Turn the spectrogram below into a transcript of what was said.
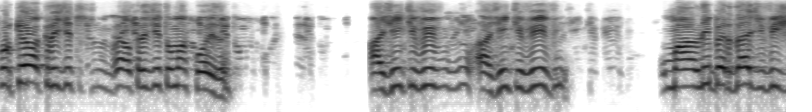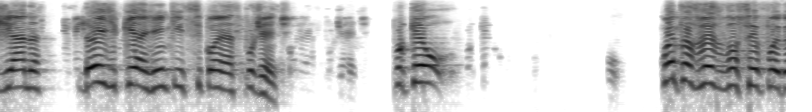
porque eu acredito, eu acredito uma coisa. A gente vive, a gente vive uma liberdade vigiada desde que a gente se conhece por gente. Porque eu, quantas vezes você foi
